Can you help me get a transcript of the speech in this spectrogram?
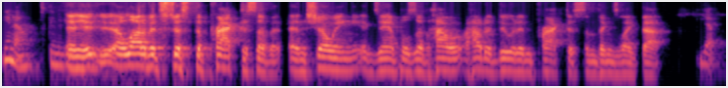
you know, it's going to And be. it- a lot of it's just the practice of it and showing examples of how, how to do it in practice and things like that. Yep.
